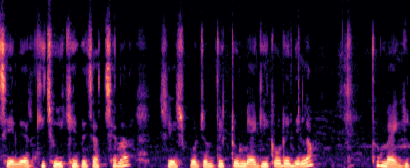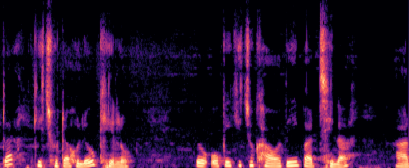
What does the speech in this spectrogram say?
ছেলে আর কিছুই খেতে চাচ্ছে না। শেষ পর্যন্ত একটু ম্যাগি করে দিলাম। তো ম্যাগিটা কিছুটা হলেও খেলো। তো ওকে কিছু খাওয়াতেই পারছি না। আর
